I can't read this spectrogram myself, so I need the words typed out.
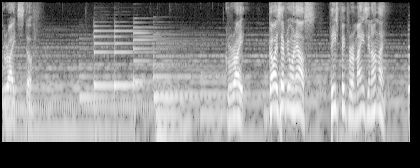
Great stuff. Great. Guys, everyone else, these people are amazing, aren't they?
